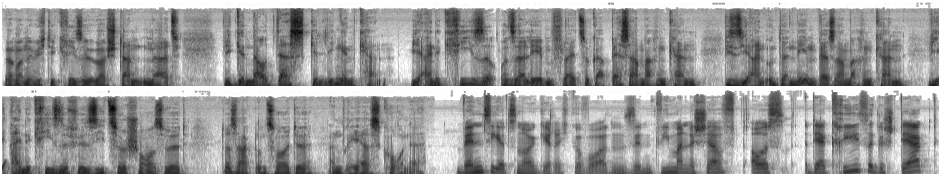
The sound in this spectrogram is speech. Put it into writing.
wenn man nämlich die Krise überstanden hat. Wie genau das gelingen kann, wie eine Krise unser Leben vielleicht sogar besser machen kann, wie sie ein Unternehmen besser machen kann, wie eine Krise für Sie zur Chance wird, das sagt uns heute Andreas Kohne. Wenn Sie jetzt neugierig geworden sind, wie man es schafft, aus der Krise gestärkt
